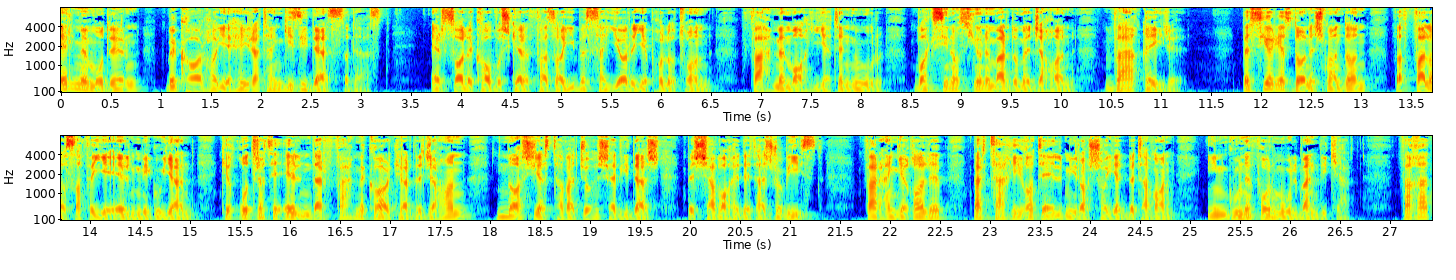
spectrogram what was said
علم مدرن به کارهای حیرت انگیزی دست داده است. ارسال کاوشگر فضایی به سیاره پلوتون فهم ماهیت نور واکسیناسیون مردم جهان و غیره. بسیاری از دانشمندان و فلاسفه علم می‌گویند که قدرت علم در فهم کارکرد جهان ناشی از توجه شدیدش به شواهد تجربی است. فرهنگ غالب بر تحقیقات علمی را شاید بتوان این گونه فرمول بندی کرد. فقط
